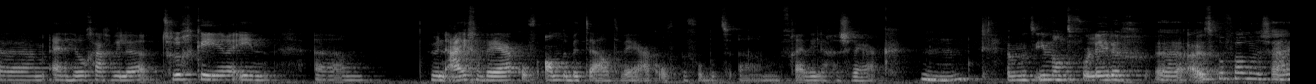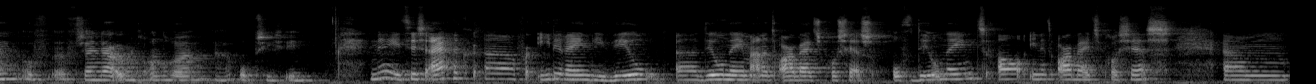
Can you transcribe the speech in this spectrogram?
Um, en heel graag willen terugkeren in hun eigen werk of ander betaald werk of bijvoorbeeld vrijwilligerswerk. Mm -hmm. En moet iemand volledig uh, uitgevallen zijn of, of, zijn daar ook nog andere uh, opties in? Nee, het is eigenlijk uh, voor iedereen die wil deelnemen aan het arbeidsproces of deelneemt al in het arbeidsproces. Um,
